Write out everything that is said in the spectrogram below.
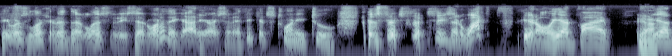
he was looking at that list and he said, "What do they got here?" I said, "I think it's 22." he said, "What?" You know, he had five. Yeah, He had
